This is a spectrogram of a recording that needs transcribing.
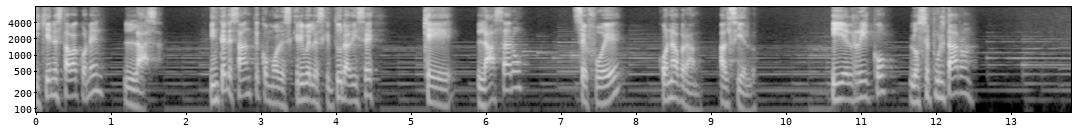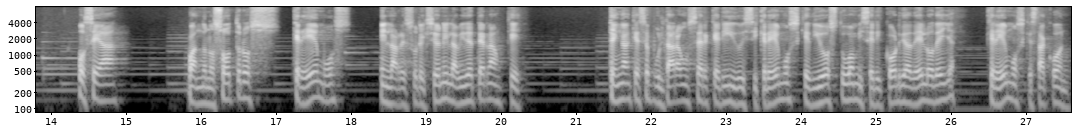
y quién estaba con él? Lázaro. Interesante como describe la escritura, dice que Lázaro se fue con Abraham al cielo y el rico lo sepultaron. O sea, cuando nosotros creemos en la resurrección y la vida eterna, aunque tengan que sepultar a un ser querido y si creemos que Dios tuvo misericordia de él o de ella, creemos que está con,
